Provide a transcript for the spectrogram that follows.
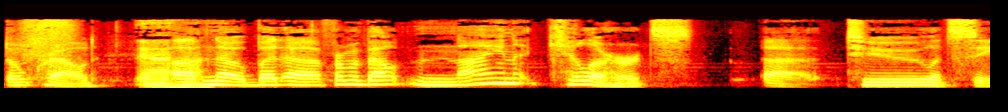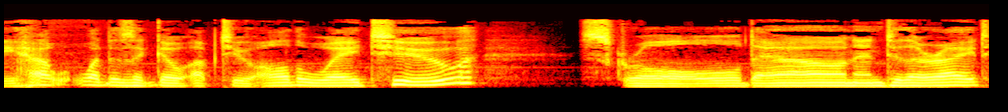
don't crowd. Uh-huh. Uh, no, but uh, from about nine kilohertz uh, to let's see how what does it go up to all the way to scroll down and to the right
